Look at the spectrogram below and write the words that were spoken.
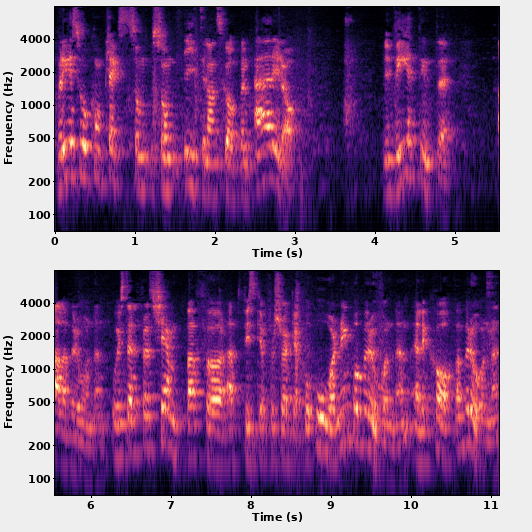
För det är så komplext som, som IT-landskapen är idag. Vi vet inte alla beroenden. Och istället för att kämpa för att vi ska försöka få ordning på beroenden eller kapa beroenden,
